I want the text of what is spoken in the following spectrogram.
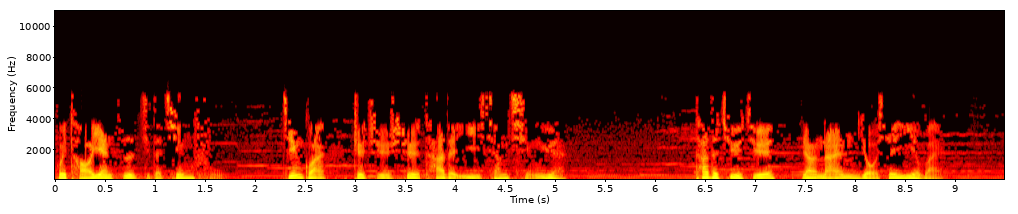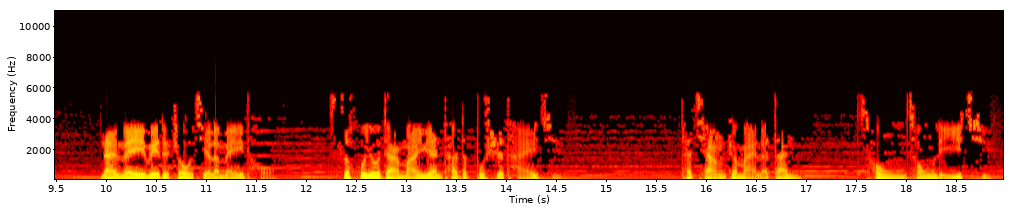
会讨厌自己的轻浮，尽管这只是他的一厢情愿。他的拒绝让南有些意外，南微微的皱起了眉头。似乎有点埋怨他的不识抬举。他抢着买了单，匆匆离去。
